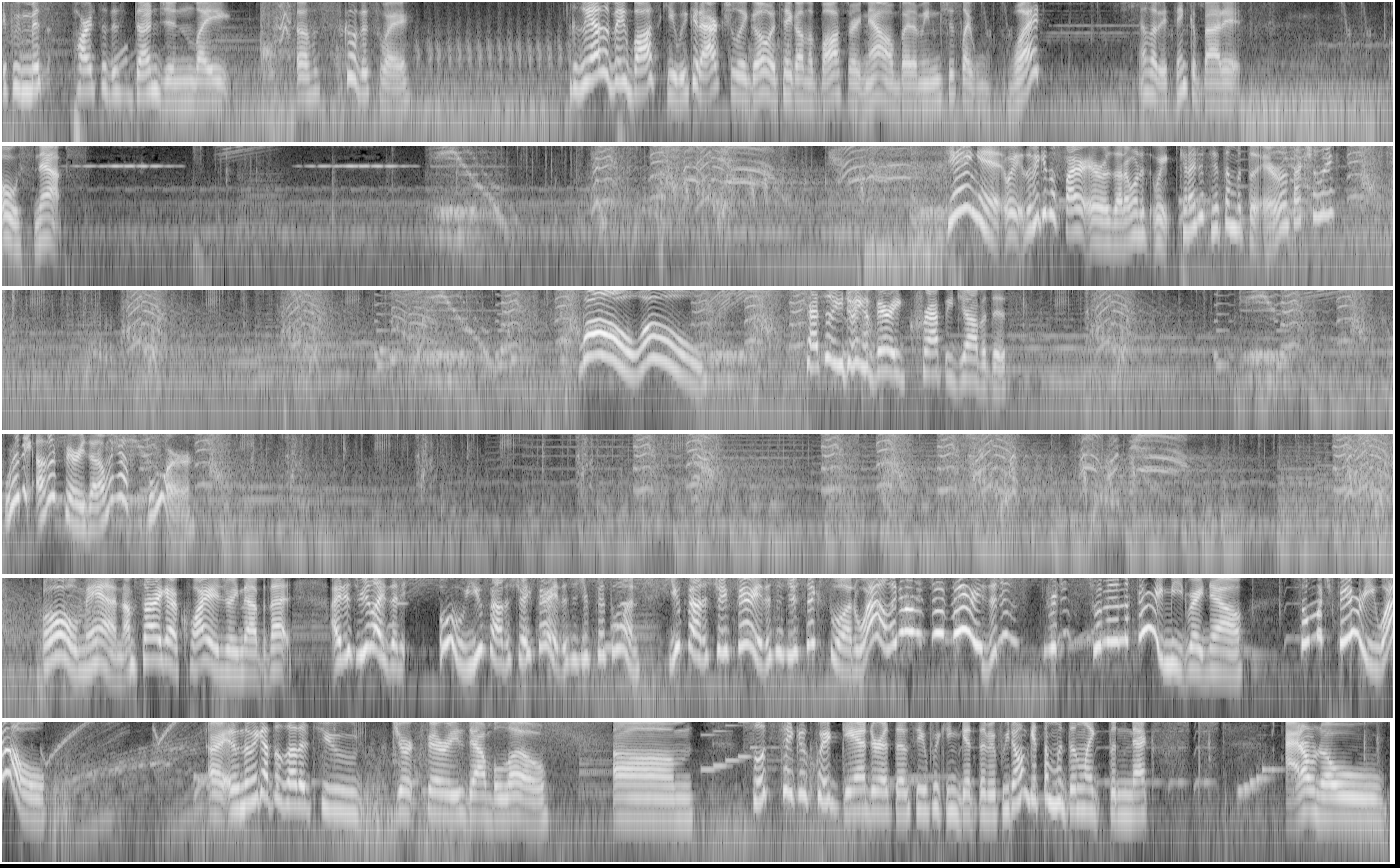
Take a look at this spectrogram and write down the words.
if we miss parts of this dungeon, like uh, let's just go this way. Because we have the big boss key, we could actually go and take on the boss right now, but I mean, it's just like, what? Now that I think about it. Oh, snaps. Dang it! Wait, let me get the fire arrows out. I want to- wait, can I just hit them with the arrows, actually? Whoa! Whoa! Tatl, you're doing a very crappy job at this. Where are the other fairies at? I only have four. Oh man, I'm sorry I got quiet during that, but that I just realized that. Ooh, you found a stray fairy. This is your fifth one. You found a stray fairy. This is your sixth one. Wow, look at all these stray fairies. They're just we're just swimming in the fairy meat right now. So much fairy. Wow. All right, and then we got those other two jerk fairies down below. Um, so let's take a quick gander at them, see if we can get them. If we don't get them within like the next, I don't know,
